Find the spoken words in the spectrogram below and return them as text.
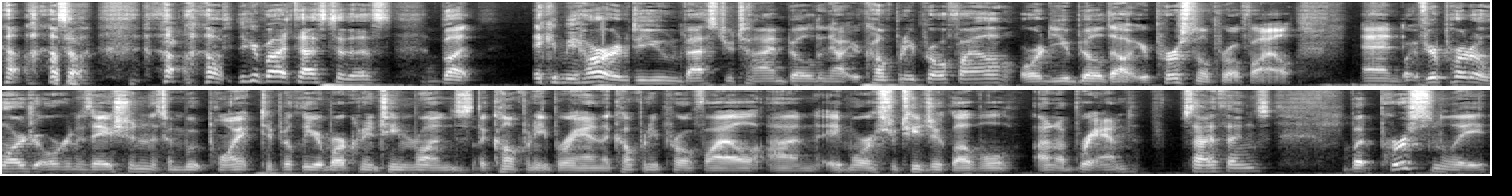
so you can probably test to this, but it can be hard. Do you invest your time building out your company profile or do you build out your personal profile? And if you're part of a larger organization, it's a moot point. Typically, your marketing team runs the company brand, the company profile on a more strategic level on a brand side of things. But personally,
